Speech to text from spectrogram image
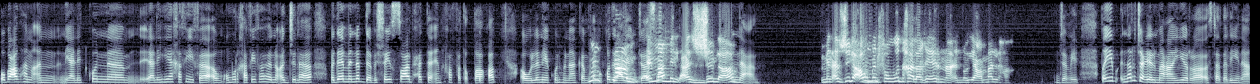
وبعضها أن يعني تكون يعني هي خفيفة أو أمور خفيفة نؤجلها فدائما نبدأ بالشيء الصعب حتى إن خفت الطاقة أو لن يكون هناك مثلا قدرة على إنجازها. إما بنأجلها نعم. بنأجلها أو بنفوضها لغيرنا إنه يعملها. جميل. طيب نرجع إلى المعايير أستاذة لينا.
